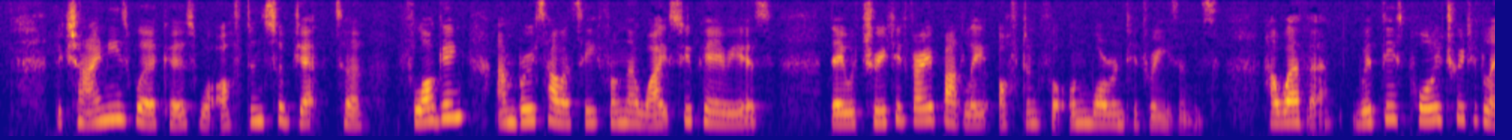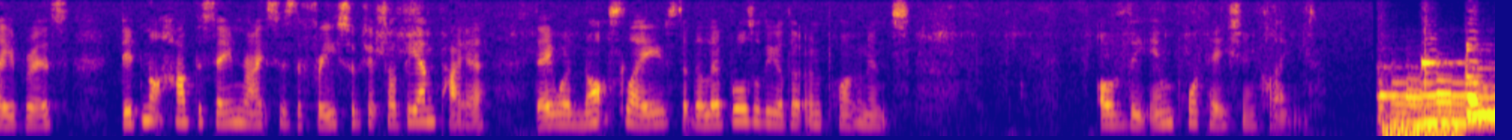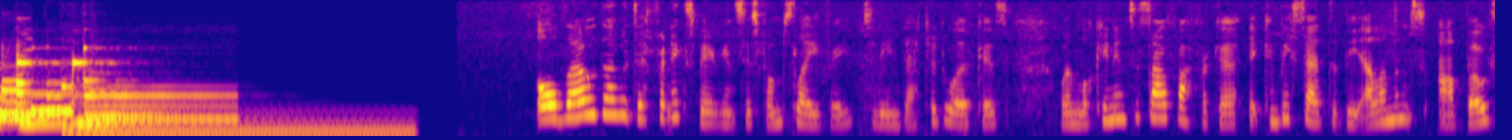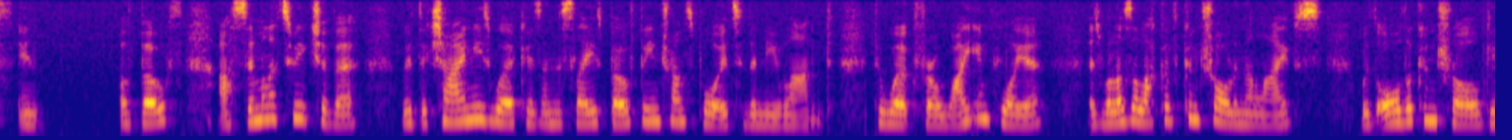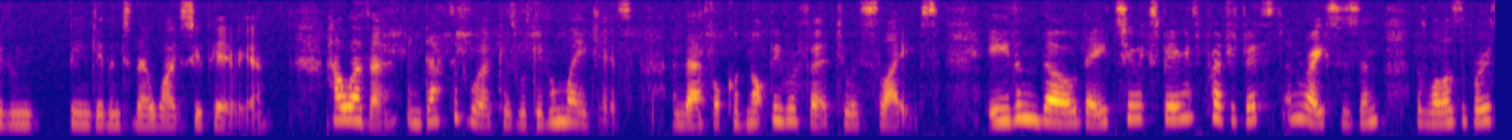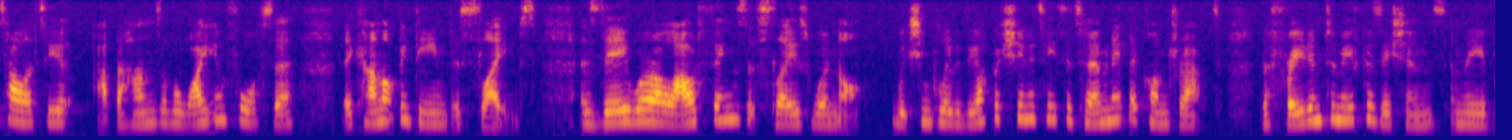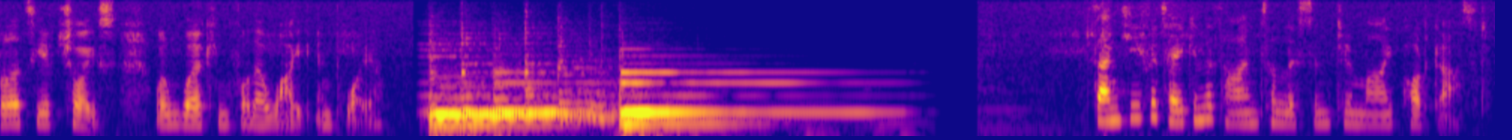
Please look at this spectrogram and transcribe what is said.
The Chinese workers were often subject to flogging and brutality from their white superiors. They were treated very badly, often for unwarranted reasons. However, with these poorly treated labourers did not have the same rights as the free subjects of the empire. They were not slaves that the liberals or the other opponents of the importation claimed. Although there were different experiences from slavery to the indebted workers, when looking into South Africa, it can be said that the elements are both in of both are similar to each other, with the Chinese workers and the slaves both being transported to the new land to work for a white employer, as well as a lack of control in their lives, with all the control given being given to their white superior. However, indebted workers were given wages and therefore could not be referred to as slaves, even though they too experienced prejudice and racism as well as the brutality at the hands of a white enforcer. They cannot be deemed as slaves, as they were allowed things that slaves were not, which included the opportunity to terminate their contract, the freedom to move positions, and the ability of choice when working for their white employer. Thank you for taking the time to listen to my podcast.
